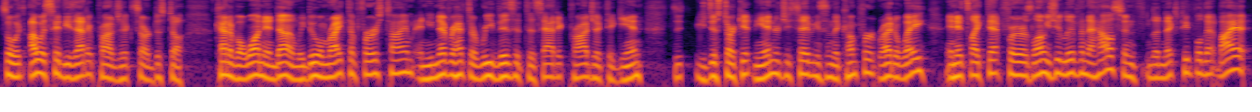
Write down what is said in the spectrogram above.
So I would say these attic projects are just a kind of a one and done. We do them right the first time, and you never have to revisit this attic project again. You just start getting the energy savings and the comfort right away, and it's like that for as long as you live in the house. And the next people that buy it,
